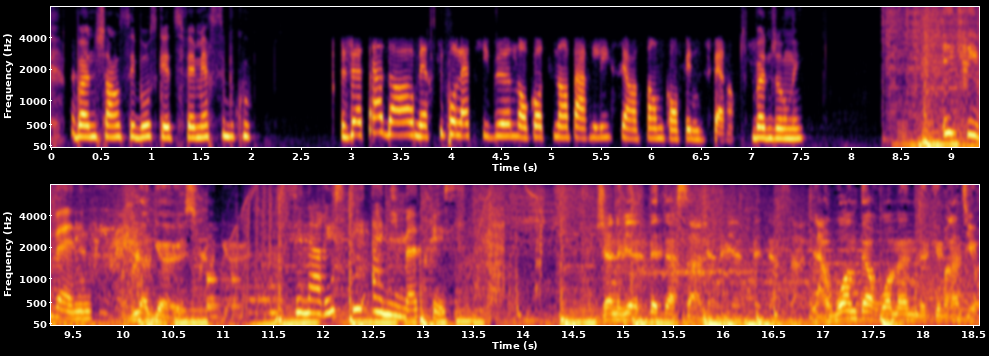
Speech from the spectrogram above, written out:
Bonne chance, c'est beau ce que tu fais. Merci beaucoup. Je t'adore. Merci pour la tribune. On continue à en parler. C'est ensemble qu'on fait une différence. Bonne journée. Écrivaine. Blogueuse. Scénariste et animatrice. Geneviève Peterson. La Wonder Woman de Cube Radio.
